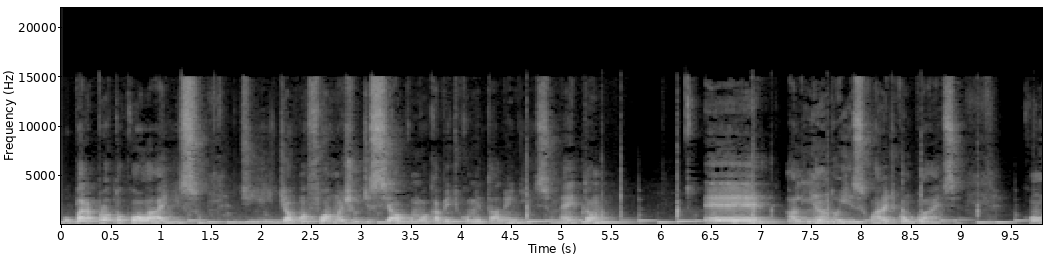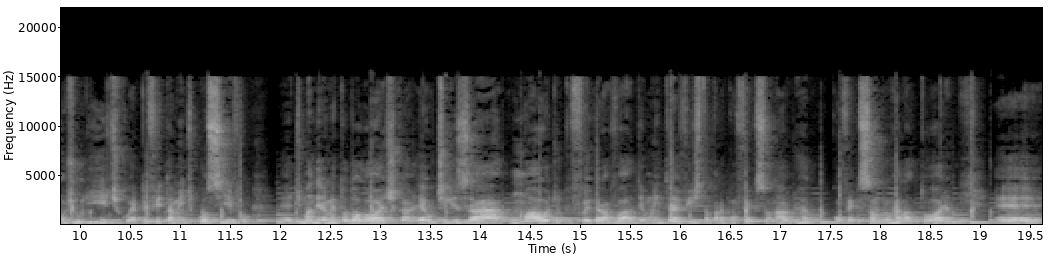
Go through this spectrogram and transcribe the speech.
ou para protocolar isso de de alguma forma judicial, como eu acabei de comentar no início. Né? Então, é, alinhando isso com a área de compliance, com o jurídico, é perfeitamente possível, de maneira metodológica, é, utilizar um áudio que foi gravado em uma entrevista para confeccionar confecção de um relatório, é,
